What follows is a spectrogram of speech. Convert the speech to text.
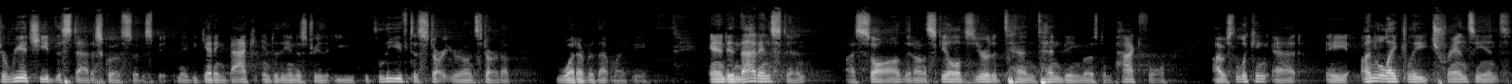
to re-achieve the status quo, so to speak. Maybe getting back into the industry that you would leave to start your own startup, whatever that might be. And in that instant, I saw that on a scale of 0 to 10, 10 being most impactful, I was looking at a unlikely transient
